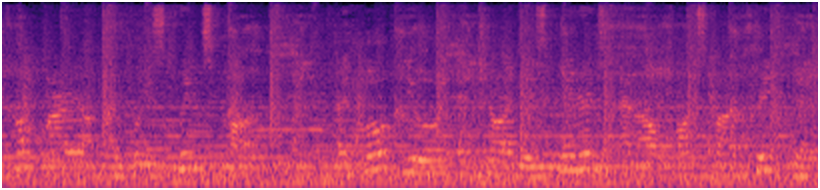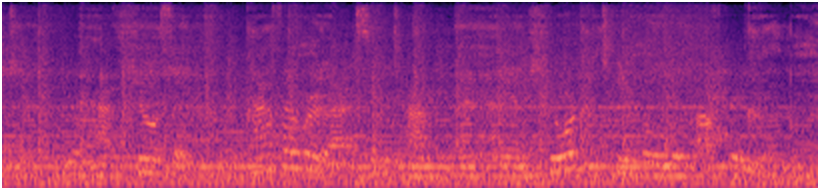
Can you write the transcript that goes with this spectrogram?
Bangkok Marriott Marquis Queen's Park. I hope you will enjoy the experience and our spa treatment you have chosen. Have a relaxing time and I am sure the team will look after you.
